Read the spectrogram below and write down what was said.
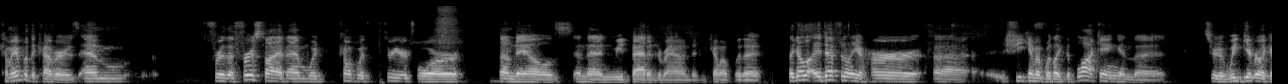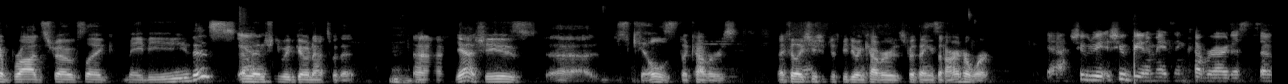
coming up with the covers, M for the first five, M would come up with three or four thumbnails, and then we'd bat it around and come up with it. Like a, definitely her, uh, she came up with like the blocking and the sort of we'd give her like a broad strokes, like maybe this, and then she would go nuts with it. Mhm. Uh, yeah, she's uh, just kills the covers. I feel like she should just be doing covers for things that aren't her work. Yeah, she would be she would be an amazing cover artist. So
